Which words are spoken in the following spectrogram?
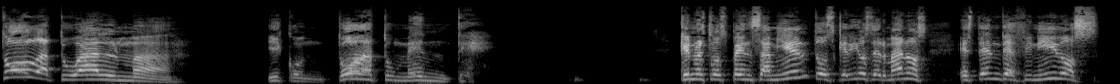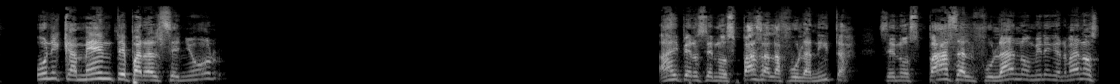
toda tu alma y con toda tu mente. Que nuestros pensamientos, queridos hermanos, estén definidos únicamente para el Señor. Ay, pero se nos pasa la fulanita, se nos pasa el fulano, miren hermanos,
